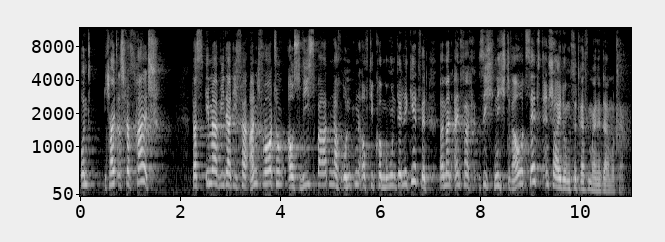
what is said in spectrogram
Und ich halte es für falsch, dass immer wieder die Verantwortung aus Wiesbaden nach unten auf die Kommunen delegiert wird, weil man einfach sich nicht traut, selbst Entscheidungen zu treffen, meine Damen und Herren.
